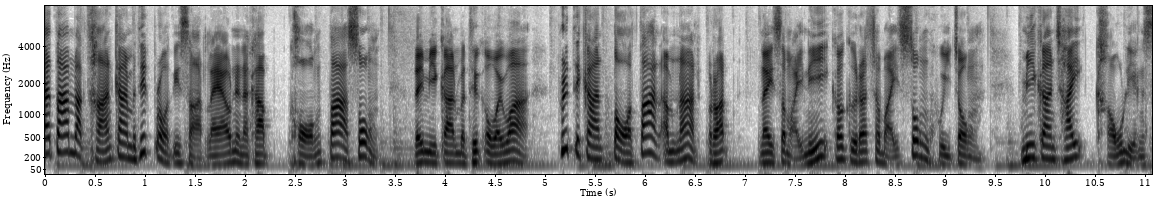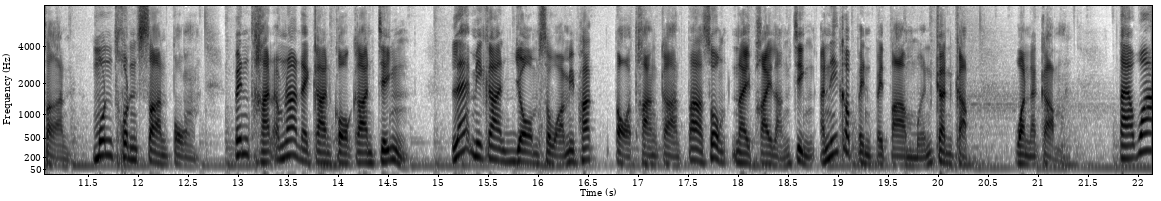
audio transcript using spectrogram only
แต่ตามหลักฐานการบันทึกประวัติศาสตร์แล้วเนี่ยนะครับของต้าซ่งได้มีการบันทึกเอาไว้ว่า พฤติการต่อต้านอำนาจรัฐในสมัยนี้ก็คือรัชสมัยซ่งขุยจง มีการใช้เขาเหลียงซานมณฑลซานตง เป็นฐานอำนาจในการก่อการจริง และมีการยอมสวามิภักดิ์ต่อทางการต้าซ่งในภายหลังจริง อันนี้ก็เป็นไปตามเหมือนกันกับวรรณกรรม แต่ว่า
